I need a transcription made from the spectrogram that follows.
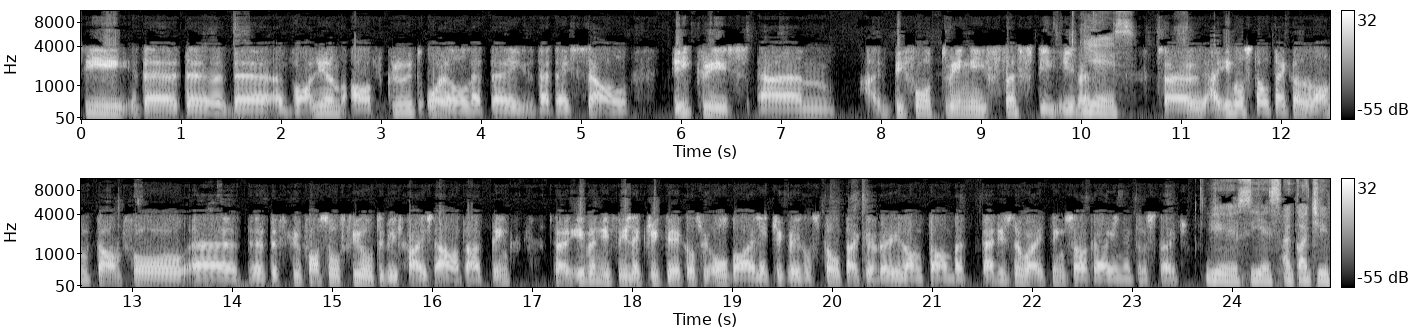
see the the the volume of crude oil that they that they sell decrease um, before 2050 even. Yes. So uh, it will still take a long time for uh, the, the fossil fuel to be phased out, I think. So even if electric vehicles, we all buy electric vehicles, still take a very long time. But that is the way things are going at this stage. Yes, yes, I got you.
